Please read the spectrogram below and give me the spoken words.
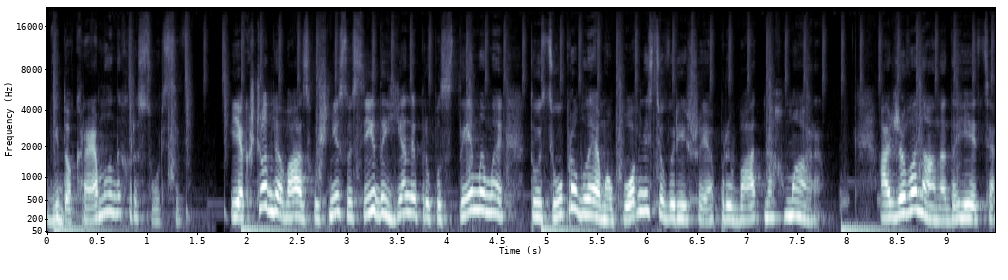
відокремлених ресурсів. Якщо для вас гучні сусіди є неприпустимими, то цю проблему повністю вирішує приватна хмара. Адже вона надається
